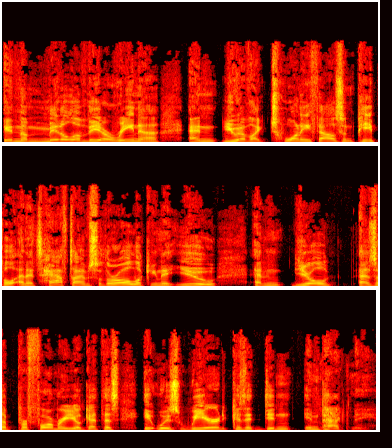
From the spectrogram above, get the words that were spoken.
in the middle of the arena and you have like 20,000 people and it's halftime. So they're all looking at you and you'll, as a performer, you'll get this. It was weird because it didn't impact me.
